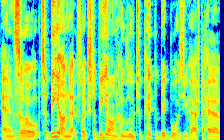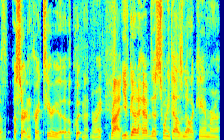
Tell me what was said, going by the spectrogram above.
And so to be on Netflix, to be on Hulu, to hit the big boys, you have to have a certain criteria of equipment, right? Right. You've got to have this twenty thousand dollar camera,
